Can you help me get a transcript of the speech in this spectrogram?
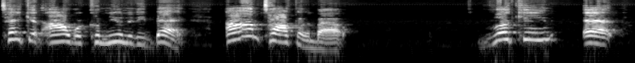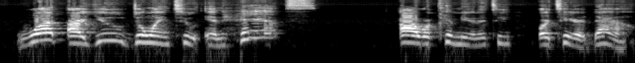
taking our community back. I'm talking about looking at what are you doing to enhance our community or tear it down.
